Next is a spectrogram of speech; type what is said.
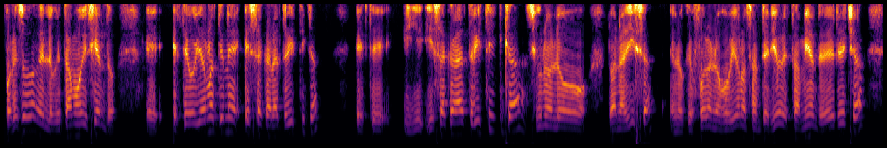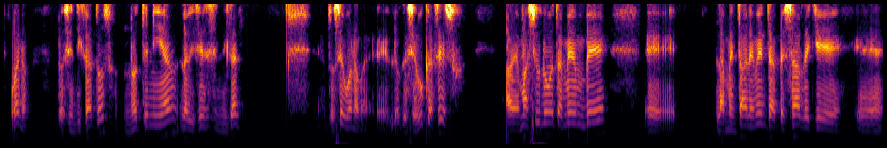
por eso es lo que estamos diciendo. Eh, este gobierno tiene esa característica, este, y, y esa característica, si uno lo, lo analiza en lo que fueron los gobiernos anteriores también de derecha, bueno, los sindicatos no tenían la licencia sindical. Entonces, bueno, eh, lo que se busca es eso. Además, si uno también ve, eh, lamentablemente, a pesar de que eh,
